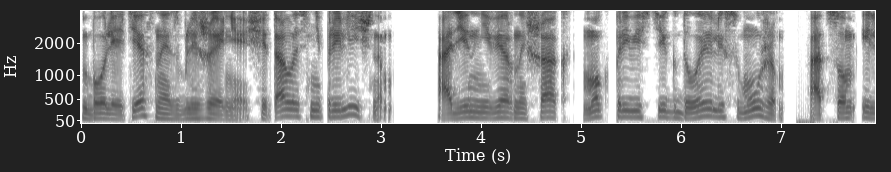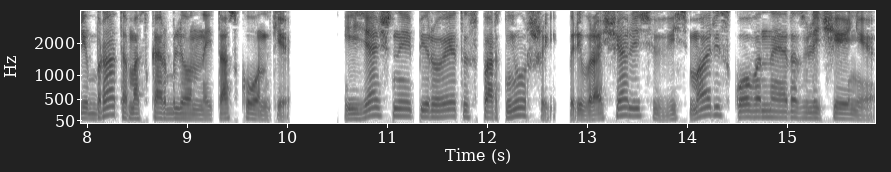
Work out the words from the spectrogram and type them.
Более тесное сближение считалось неприличным. Один неверный шаг мог привести к дуэли с мужем, отцом или братом оскорбленной тосконки. Изящные пируэты с партнершей превращались в весьма рискованное развлечение.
